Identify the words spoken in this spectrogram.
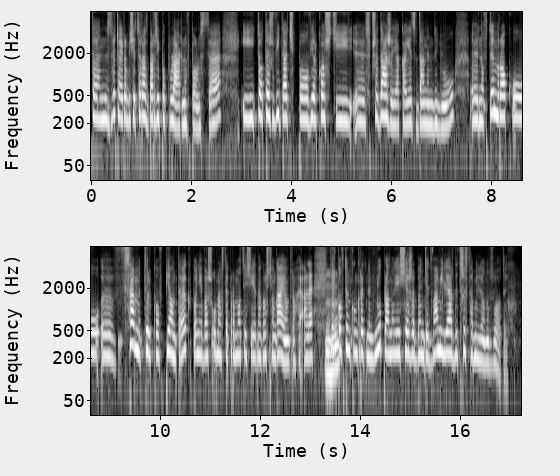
ten zwyczaj robi się coraz bardziej popularny w Polsce i to też widać po wielkości y, sprzedaży, jaka jest w danym dniu. No w tym roku, w sam tylko w piątek, ponieważ u nas te promocje się jednak rozciągają trochę, ale tylko w tym konkretnym dniu planuje się, że będzie 2 miliardy 300 milionów złotych.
